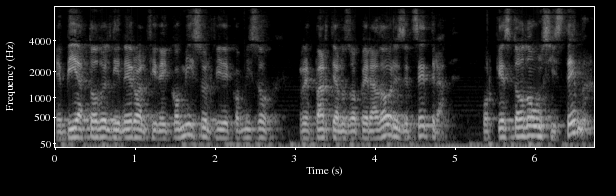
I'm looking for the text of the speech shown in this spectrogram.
envía todo el dinero al fideicomiso, el fideicomiso reparte a los operadores, etcétera, porque es todo un sistema.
